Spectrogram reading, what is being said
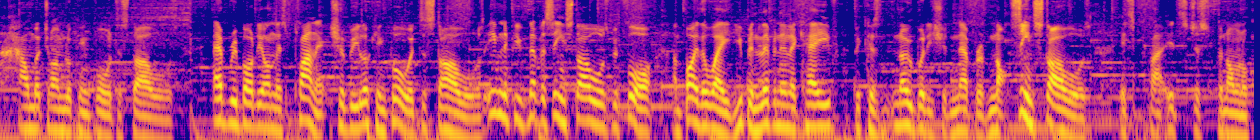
how much I'm looking forward to Star Wars? Everybody on this planet should be looking forward to Star Wars, even if you've never seen Star Wars before. And by the way, you've been living in a cave because nobody should never have not seen Star Wars. It's it's just phenomenal.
